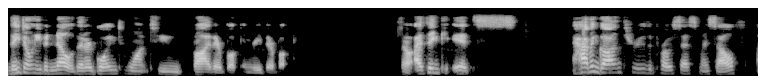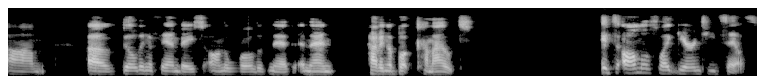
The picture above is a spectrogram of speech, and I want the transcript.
they don't even know that are going to want to buy their book and read their book. So I think it's having gone through the process myself um, of building a fan base on the world of myth and then having a book come out. It's almost like guaranteed sales.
